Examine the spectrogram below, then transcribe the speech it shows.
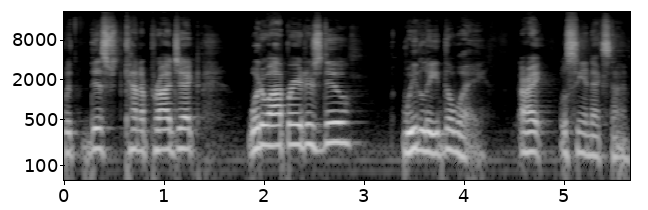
with this kind of project, what do operators do? We lead the way. All right. We'll see you next time.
